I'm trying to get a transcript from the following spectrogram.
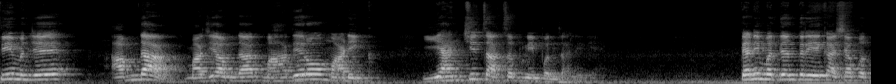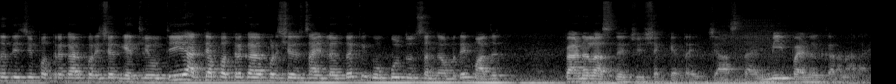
ती म्हणजे आमदार माजी आमदार महादेवराव माडिक यांची चाचपणी पण झालेली आहे. त्यांनी मध्यंतरी एक अशा पद्धतीची पत्रकार परिषद घेतली होती आणि त्या पत्रकार परिषदेत सांगितलं होतं की गोकुळ दूध संघामध्ये माझं पॅनल असण्याची शक्यता आहे जास्त आहे. मी पॅनल करणार आहे.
